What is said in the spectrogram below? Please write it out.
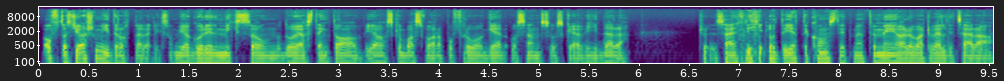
oftast gör som idrottare. Liksom. Jag går in i mixzone och då har jag stängt av. Jag ska bara svara på frågor och sen så ska jag vidare. Så här, det låter jättekonstigt, men för mig har det varit väldigt så här,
